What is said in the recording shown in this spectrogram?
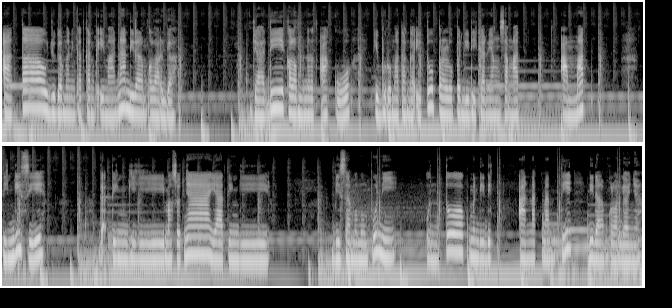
atau juga meningkatkan keimanan di dalam keluarga. Jadi, kalau menurut aku, ibu rumah tangga itu perlu pendidikan yang sangat amat tinggi sih gak tinggi maksudnya ya tinggi bisa memumpuni untuk mendidik anak nanti di dalam keluarganya.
